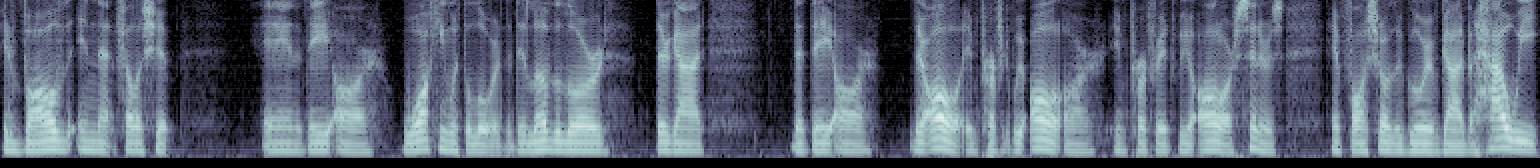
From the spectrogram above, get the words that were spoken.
involved in that fellowship, and that they are walking with the Lord. That they love the Lord, their God. That they are. They're all imperfect. We all are imperfect. We all are sinners and fall short of the glory of God. But how we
